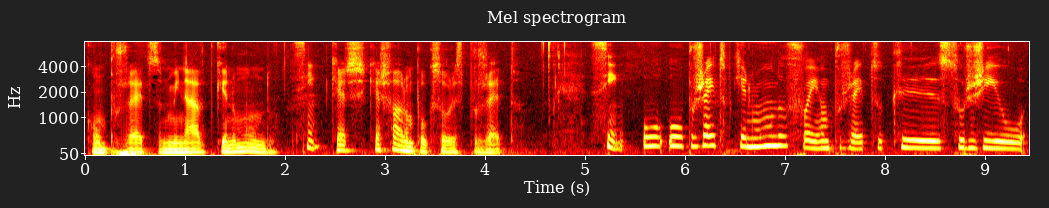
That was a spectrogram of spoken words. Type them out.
com um projeto denominado Pequeno Mundo. Sim. Queres, queres falar um pouco sobre esse projeto? Sim, o, o projeto Pequeno Mundo foi um projeto que surgiu uh,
